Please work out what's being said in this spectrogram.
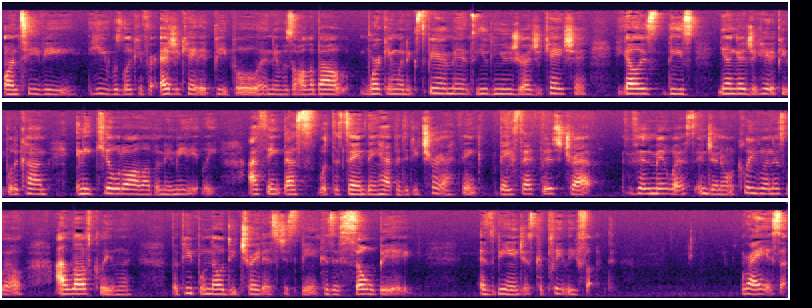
on tv he was looking for educated people and it was all about working with experiments and you can use your education he got all these, these young educated people to come and he killed all of them immediately i think that's what the same thing happened to detroit i think they set this trap in the midwest in general cleveland as well i love cleveland but people know Detroit as just being because it's so big, as being just completely fucked. Right? So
